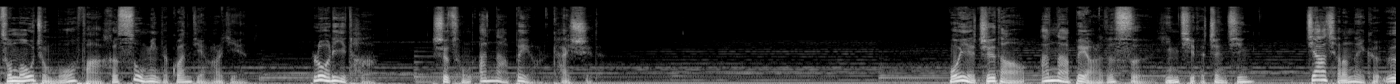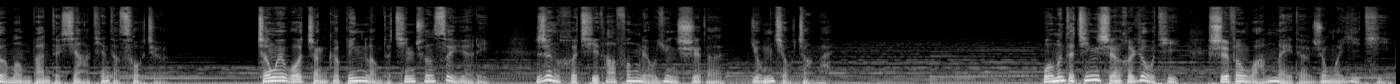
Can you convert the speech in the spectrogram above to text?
从某种魔法和宿命的观点而言，洛丽塔是从安娜贝尔开始的。我也知道安娜贝尔的死引起的震惊，加强了那个噩梦般的夏天的挫折，成为我整个冰冷的青春岁月里任何其他风流韵事的永久障碍。我们的精神和肉体十分完美的融为一体，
